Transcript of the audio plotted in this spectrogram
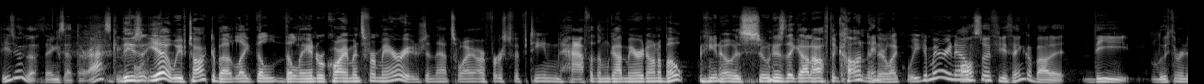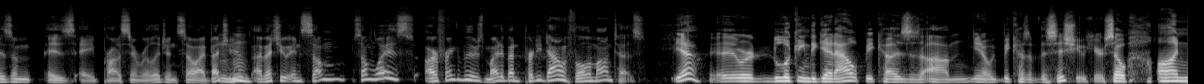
These are the things that they're asking These, for. yeah, we've talked about like the the land requirements for marriage, and that's why our first fifteen, half of them got married on a boat. You know, as soon as they got off the continent, they're like, "Well, you can marry now." Also, if you think about it, the Lutheranism is a Protestant religion, so I bet Mm-hmm. you, I bet you, in some some ways, our Frankenmuthers might have been pretty down with Lola Montez. Yeah, uh, we're looking to get out because, um, you know, because of this issue here. So on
